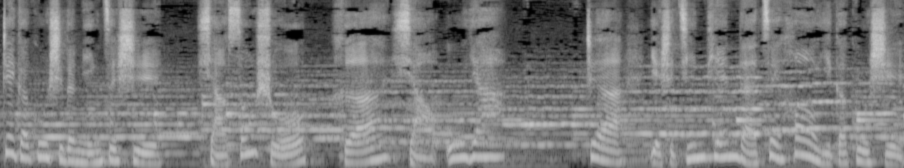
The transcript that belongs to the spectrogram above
这个故事的名字是《小松鼠和小乌鸦》，这也是今天的最后一个故事。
